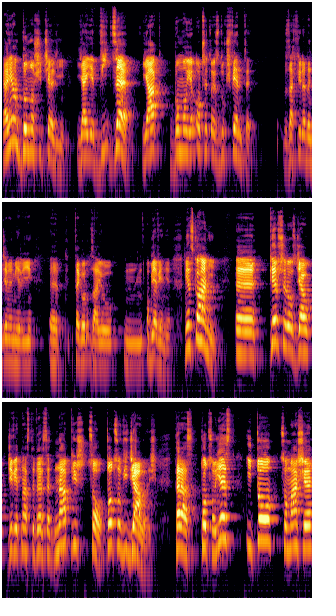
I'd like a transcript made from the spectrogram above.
Ja nie mam donosicieli. Ja je widzę. Jak? Bo moje oczy to jest Duch Święty. za chwilę będziemy mieli e, tego rodzaju mm, objawienie. Więc kochani, e, pierwszy rozdział, dziewiętnasty werset, napisz co? To, co widziałeś. Teraz to, co jest i to, co ma się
